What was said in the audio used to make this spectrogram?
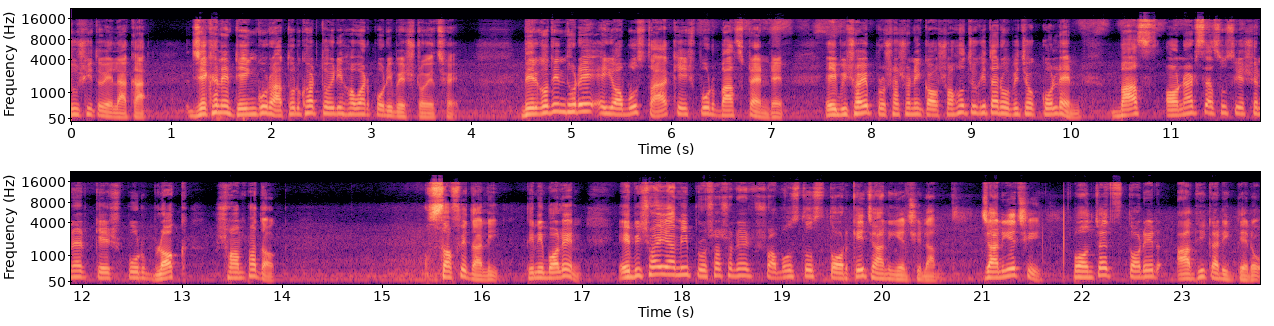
দূষিত এলাকা, যেখানে ডেঙ্গুর আতুরঘর তৈরি হওয়ার পরিবেশ রয়েছে। দীর্ঘদিন ধরে এই অবস্থা কেশপুর বাস স্ট্যান্ডের। এই বিষয়ে প্রশাসনিক অসহযোগিতার অভিযোগ করলেন বাস অনার্স অ্যাসোসিয়েশনের কেশপুর ব্লক সম্পাদক সফেদ আলী। তিনি বলেন, এ বিষয়ে আমি প্রশাসনের সমস্ত স্তরকে জানিয়েছিলাম। জানিয়েছি পঞ্চায়েত স্তরের আধিকারিকদেরও।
